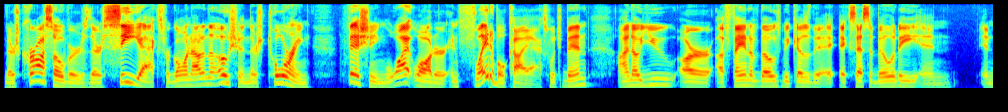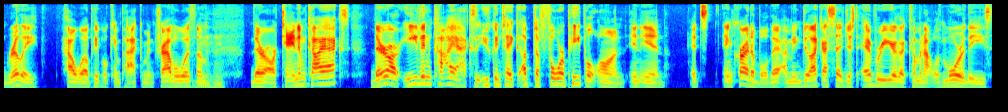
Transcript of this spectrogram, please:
There's crossovers. There's sea yaks for going out in the ocean. There's touring, fishing, whitewater, inflatable kayaks, which Ben, I know you are a fan of those because of the accessibility and and really how well people can pack them and travel with them. Mm-hmm. There are tandem kayaks. There are even kayaks that you can take up to four people on and in. It's incredible. They, I mean, like I said, just every year they're coming out with more of these.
